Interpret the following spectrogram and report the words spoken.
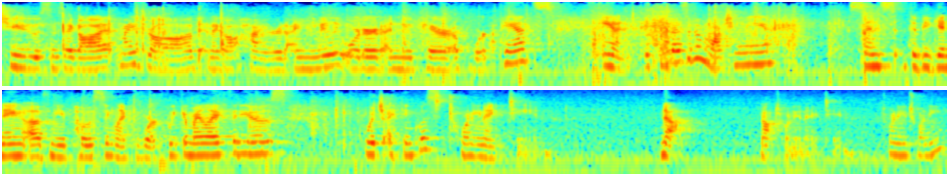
to, since I got my job and I got hired, I immediately ordered a new pair of work pants. And if you guys have been watching me since the beginning of me posting like work week in my life videos, which I think was 2019. No, not 2019, 2020.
